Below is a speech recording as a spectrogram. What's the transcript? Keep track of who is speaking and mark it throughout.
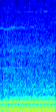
Speaker 1: Oh.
